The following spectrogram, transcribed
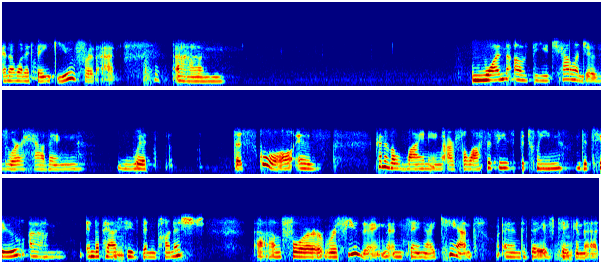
and I want to thank you for that. Um, one of the challenges we're having with the school is kind of aligning our philosophies between the two. Um, in the past, mm-hmm. he's been punished um, for refusing and saying I can't, and they've mm-hmm. taken that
